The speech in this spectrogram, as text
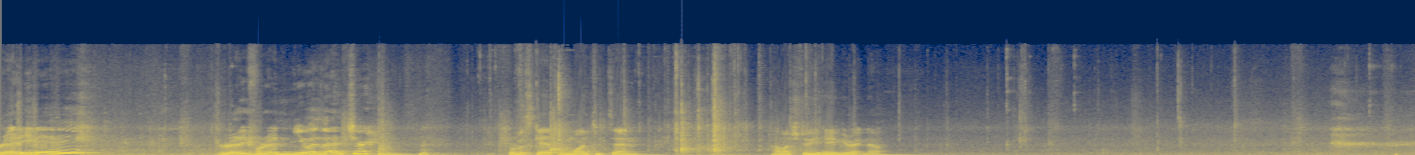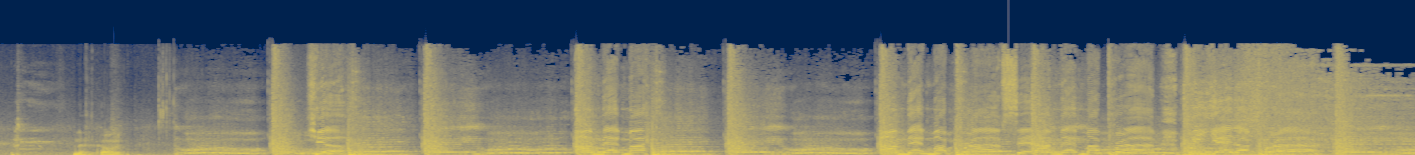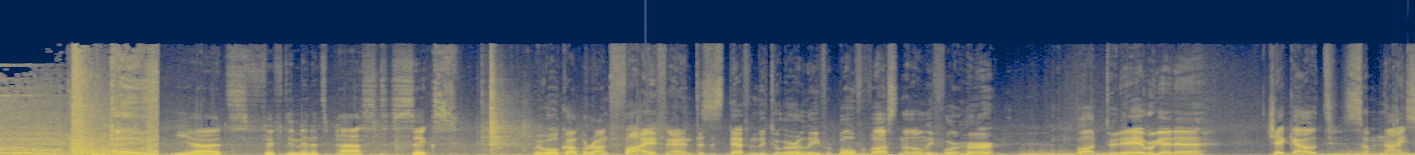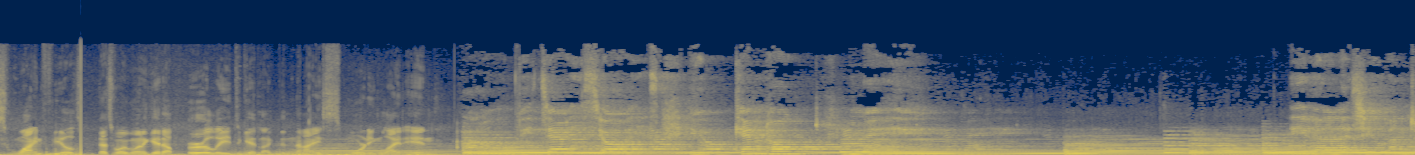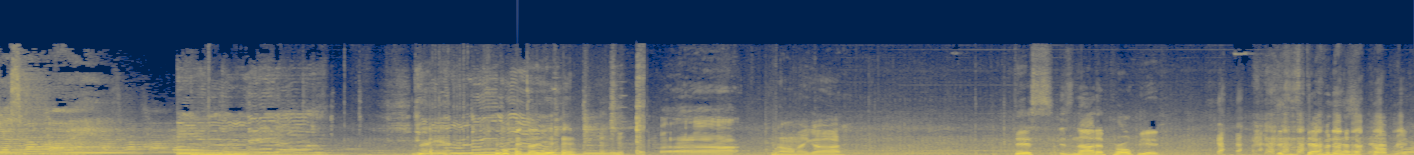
Ready, baby? Ready for a new adventure? from a scale from 1 to 10. How much do you hate me right now? no comment. Said I'm at my prime. We at our prime. Hey. Yeah, it's 15 minutes past 6. We woke up around 5 and this is definitely too early for both of us, not only for her. But today we're gonna check out some nice wine fields. That's why we want to get up early to get like the nice morning light in. Not yet. Uh, oh my god. This is not appropriate. this is definitely not appropriate.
